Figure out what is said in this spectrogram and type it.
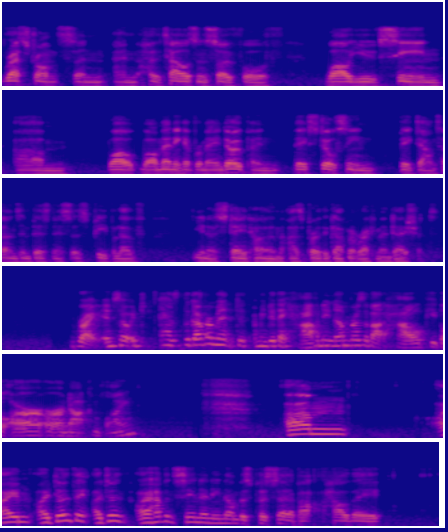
restaurants and and hotels and so forth. While you've seen um, while while many have remained open, they've still seen big downturns in business as people have you know stayed home as per the government recommendations. Right. And so has the government, I mean, do they have any numbers about how people are or are not complying? Um, I'm. I don't think. I don't. I haven't seen any numbers per se about how they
